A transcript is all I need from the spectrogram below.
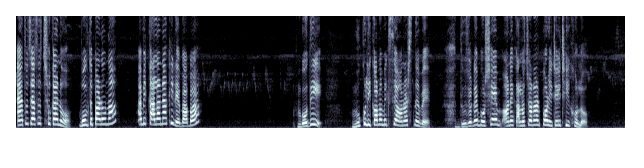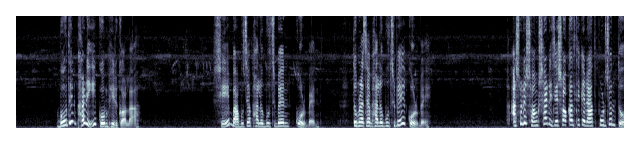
এত চেঁচাচ্ছ কেন? বলতে পারো না? আমি কালা নাকি রে বাবা? বৌদি, মুকুল ইকোনমিক্সে অনার্স নেবে। দুজনে বসে অনেক আলোচনার পর এটাই ঠিক হলো। বৌদির ভারী গম্ভীর গলা। সে বাবু যা ভালো বুঝবেন, করবেন। তোমরা যা ভালো বুঝবে, করবে। আসলে সংসারে যে সকাল থেকে রাত পর্যন্ত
